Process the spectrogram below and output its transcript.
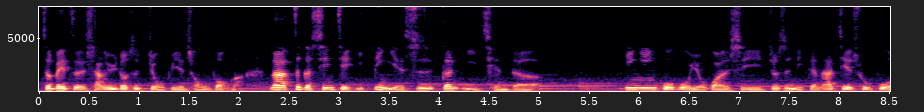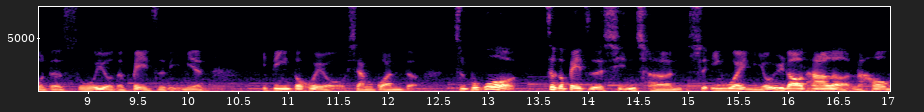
这辈子的相遇都是久别重逢嘛，那这个心结一定也是跟以前的因因果果有关系，就是你跟他接触过的所有的辈子里面，一定都会有相关的。只不过这个辈子的形成是因为你又遇到他了，然后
